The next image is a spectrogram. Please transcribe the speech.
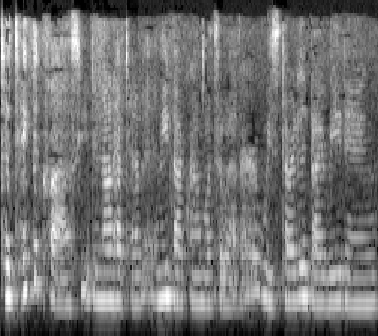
to take the class, you did not have to have any background whatsoever. We started by reading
